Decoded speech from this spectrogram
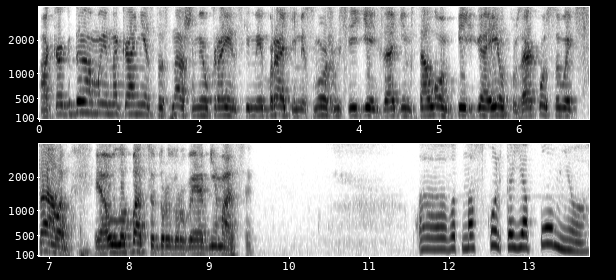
А когда мы наконец-то с нашими украинскими братьями сможем сидеть за одним столом, пить горелку, закусывать салом, и улыбаться друг другу и обниматься? А, вот насколько я помню,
